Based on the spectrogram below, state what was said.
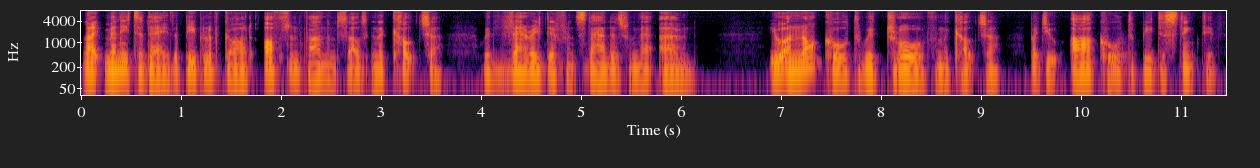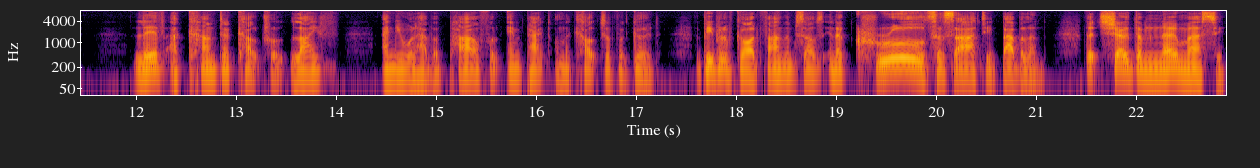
Like many today, the people of God often found themselves in a culture with very different standards from their own. You are not called to withdraw from the culture, but you are called to be distinctive. Live a countercultural life, and you will have a powerful impact on the culture for good. The people of God found themselves in a cruel society, Babylon, that showed them no mercy,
